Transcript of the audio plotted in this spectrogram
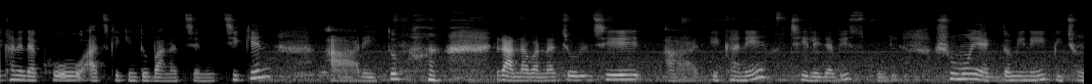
এখানে দেখো, আজকে কিন্তু বানাচ্ছি আমি চিকেন আর এই তো রান্নাবান্না চলছে, আর এখানে ছেলে যাবি স্কুল সময় একদমই নেই পিছন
